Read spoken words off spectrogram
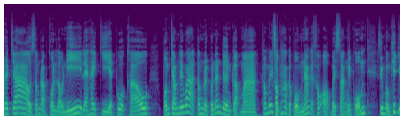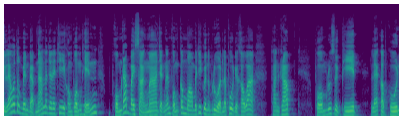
พระเจ้าสำหรับคนเหล่านี้และให้เกียรติพวกเขา ผมจำได้ว่าตำรวจคนนั้นเดินกลับมา เขาไม่ได้สุภาพกับผมนักเขาออกใบสั่งให้ผม ซึ่งผมคิดอยู่แล้วว่าต้องเป็นแบบนั้นแล้วเจ้าหน้าที่ของผมเห็น ผมรับใบสั่งมาจากนั้นผมก็มองไปที่คุณตำรวจและพูดกับเขาว่าท่านครับ ผมรู้สึกผิด และขอบคุณ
